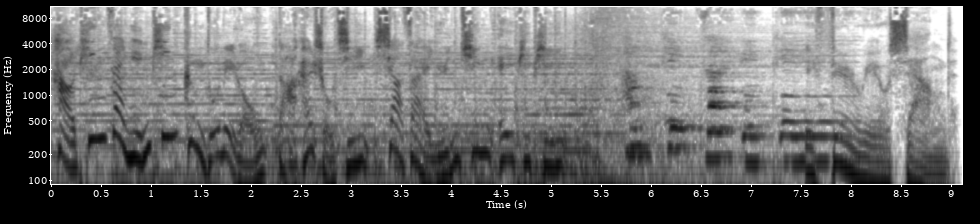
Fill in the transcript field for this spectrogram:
好听在云听，更多内容打开手机下载云听 APP。好听在云听。Ethereal Sound。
